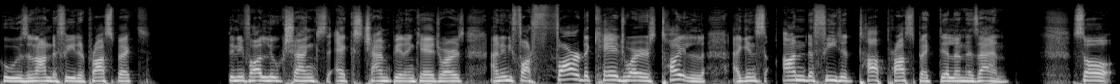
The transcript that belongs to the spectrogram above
who was an undefeated prospect. Then he fought Luke Shanks, the ex champion in Cage Warriors, and then he fought for the Cage Warriors title against undefeated top prospect Dylan Hazan. So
